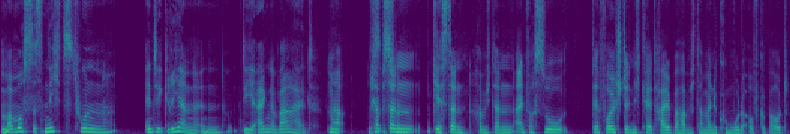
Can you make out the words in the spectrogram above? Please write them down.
man muss das Nichtstun integrieren in die eigene Wahrheit. Ja, ich habe dann gestern habe ich dann einfach so der Vollständigkeit halber habe ich dann meine Kommode aufgebaut.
